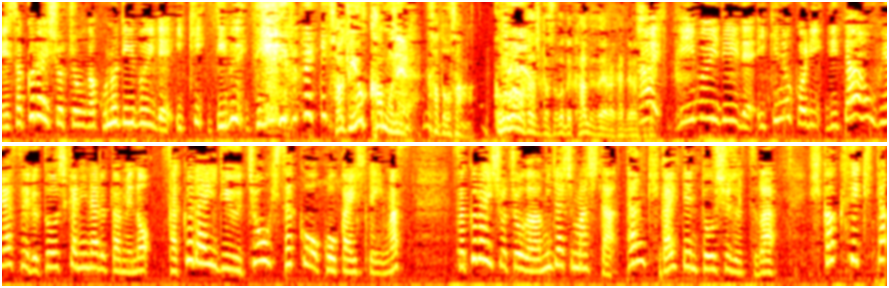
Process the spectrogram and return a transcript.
えー桜井所長がこの DV で生き、DV、DV、さっきよく噛むね、加藤さん。この前も確かそこで噛んでたような感じがします。はい、DVD で生き残り、リターンを増やせる投資家になるための桜井流超秘策を公開しています。桜井所長が編み出しました短期回転投資術は、比較的短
